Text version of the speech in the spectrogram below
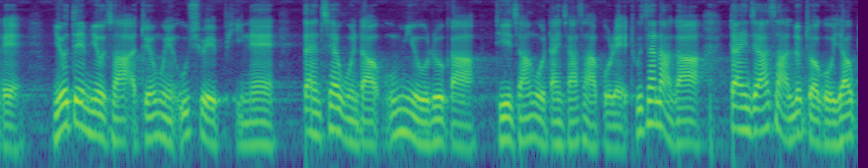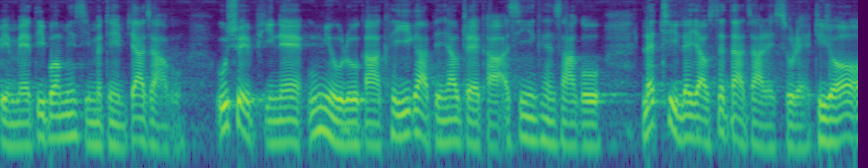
တဲ့မြို့သစ်မြို့သားအတွင်းဝင်ဥရွှေဖီနဲ့တန်ချက်ဝင်တော့ဥမျိုးတို့ကဒီအကြောင်းကိုတိုင်ကြားစာပို့တယ်။ထူးဆန်းတာကတိုင်ကြားစာလွတ်တော်ကိုရောက်ပေမဲ့တီပေါ်မင်းစီမတင်ပြကြဘူး။ ဥရွှေဖီနဲ့ဥမျိုးတို့ကခရီးကပြန်ရောက်တဲ့အခါအစီရင်ခံစာကိုလက်ထီလက်ရောက်ဆက်တကြတယ်ဆိုတဲ့ဒီတော့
